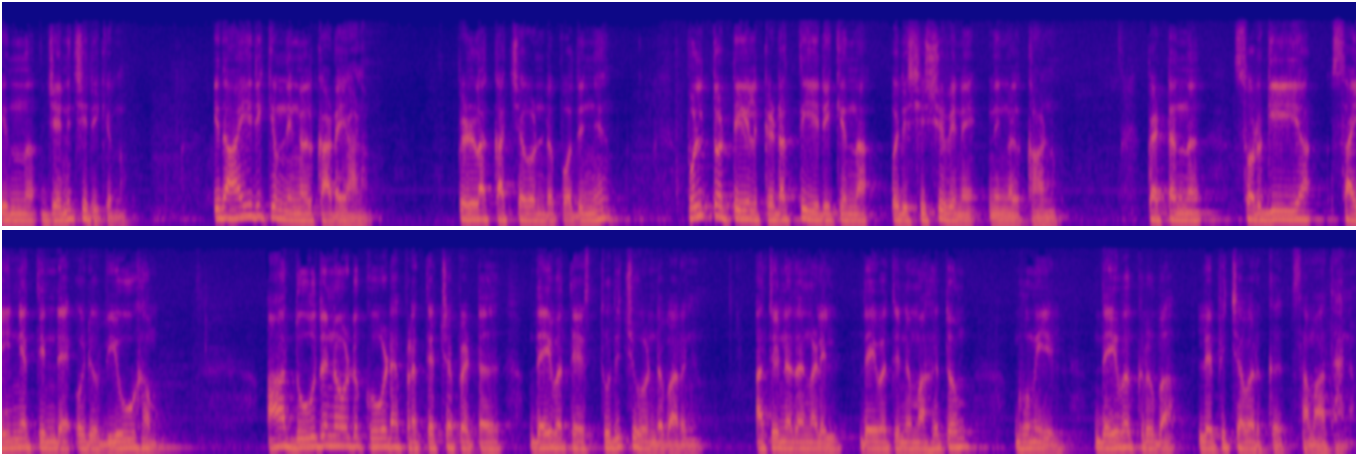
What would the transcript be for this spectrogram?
ഇന്ന് ജനിച്ചിരിക്കുന്നു. ഇതായിരിക്കും നിങ്ങൾക്ക് അടയാളം പിള്ളക്കച്ച കൊണ്ട് പൊതിഞ്ഞ് പുൽത്തൊട്ടിയിൽ കിടത്തിയിരിക്കുന്ന ഒരു ശിശുവിനെ നിങ്ങൾ കാണും. പെട്ടെന്ന് സ്വർഗീയ സൈന്യത്തിന്റെ ഒരു വ്യൂഹം ആ ദൂതനോട് കൂടെ പ്രത്യക്ഷപ്പെട്ട് ദൈവത്തെ സ്തുതിച്ചുകൊണ്ട് പറഞ്ഞു. അത്യുന്നതങ്ങളിൽ ദൈവത്തിന് മഹത്വം ഭൂമിയിൽ ദൈവകൃപ ലഭിച്ചവർക്ക് സമാധാനം.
